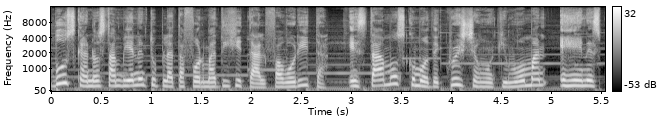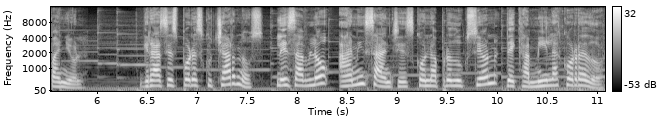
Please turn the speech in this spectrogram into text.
Búscanos también en tu plataforma digital favorita. Estamos como The Christian Working Woman en español. Gracias por escucharnos. Les habló Annie Sánchez con la producción de Camila Corredor.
